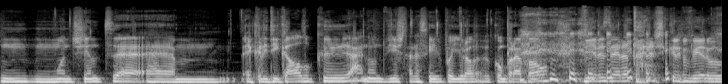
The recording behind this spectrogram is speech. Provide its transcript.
um- um monte de gente a, a, a criticá-lo que ah, não devia estar a sair para ir ao- comprar pão, devias era estar a escrever, o,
